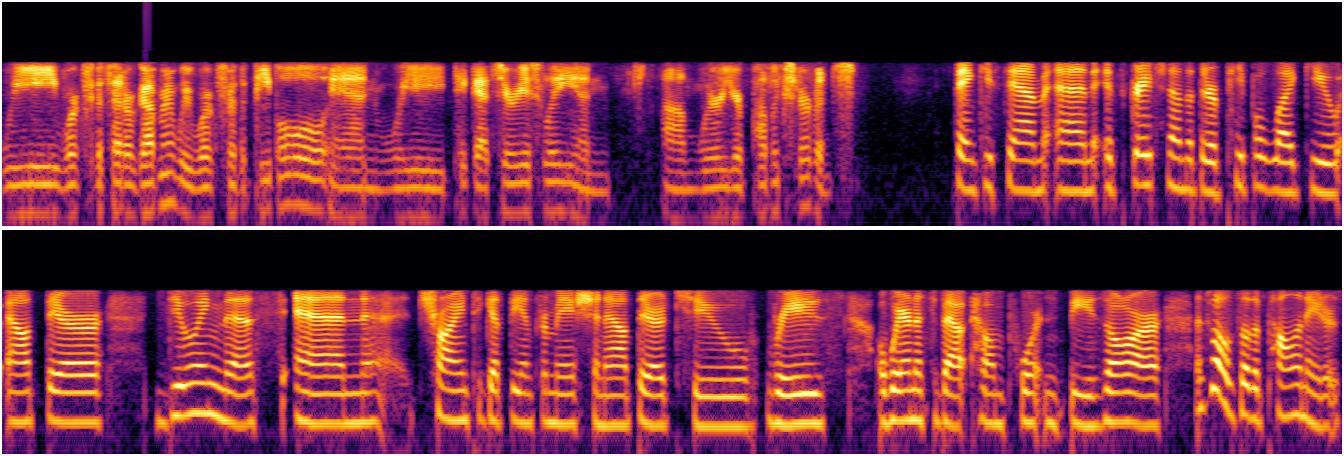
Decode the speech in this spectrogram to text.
we work for the federal government, we work for the people, and we take that seriously, and um, we're your public servants. Thank you, Sam. And it's great to know that there are people like you out there doing this and trying to get the information out there to raise awareness about how important bees are, as well as other pollinators.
